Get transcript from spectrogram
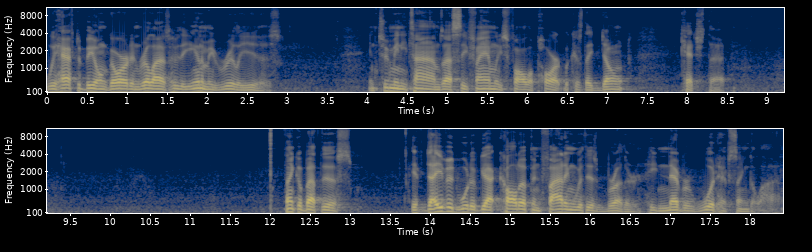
We have to be on guard and realize who the enemy really is. And too many times I see families fall apart because they don't catch that. Think about this. If David would have got caught up in fighting with his brother, he never would have seen Goliath.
